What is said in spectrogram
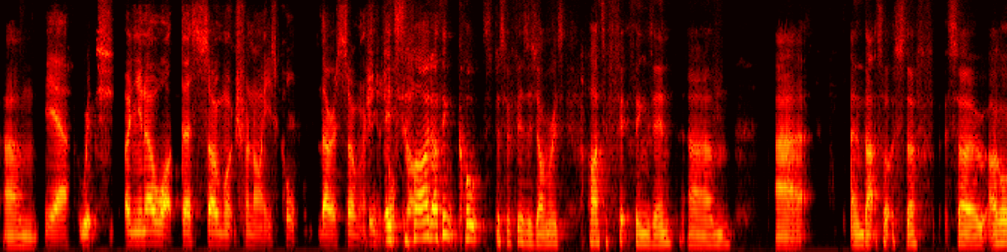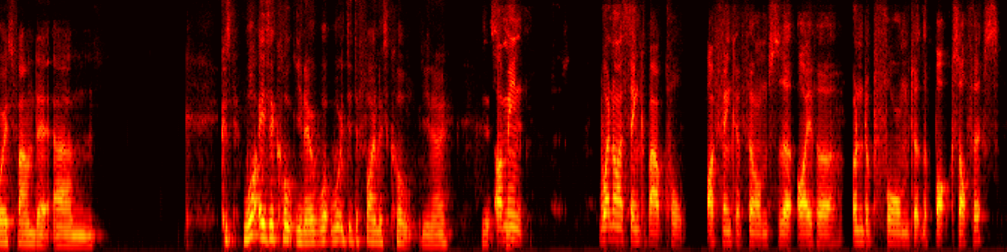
um, Yeah. which And you know what? There's so much for 90s cult. There is so much to talk it's about. hard. I think cult specifically as a genre is hard to fit things in, um, uh, and that sort of stuff. So I've always found it because what is a cult? You know, what what you define as cult? You know, I mean, when I think about cult, I think of films that either underperformed at the box office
